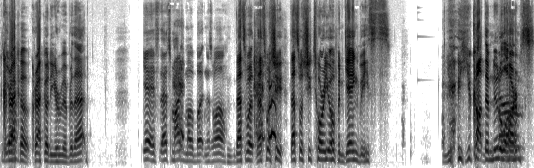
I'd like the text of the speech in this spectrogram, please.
Krakow, Krakow, do you remember that? Yeah, it's that's my uh, Mo button as well. That's what that's what she that's what she tore you open gang beasts. You, you caught them noodle No. arms.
